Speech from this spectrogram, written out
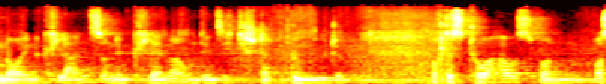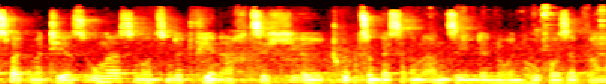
neuen Glanz und dem Klemmer, um den sich die Stadt bemühte. Auch das Torhaus von Oswald Matthias Ungers 1984 äh, trug zum besseren Ansehen der neuen Hochhäuser bei.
